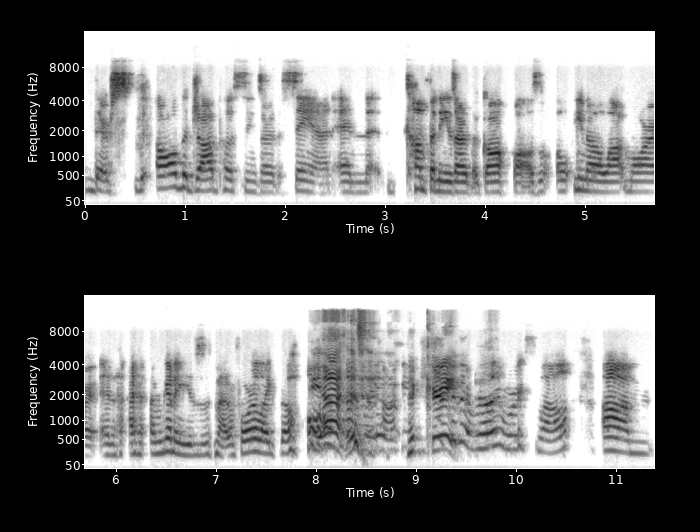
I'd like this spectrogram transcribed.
there's all the job postings are the sand and companies are the golf balls you know a lot more. And I, am going to use this metaphor like the whole yeah great. it really works well. Um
